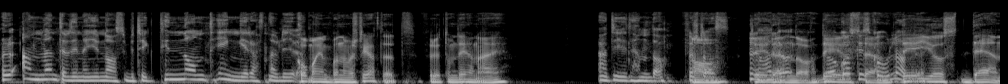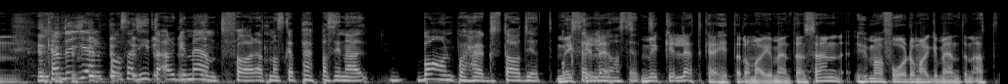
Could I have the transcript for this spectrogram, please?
har du använt av dina gymnasiebetyg till någonting i resten av livet? Komma in på universitetet? Förutom det, nej. Ja, det är ju den då, förstås. Ja, det är Ja, den då. Det är just den. skolan Det är just den. Kan du hjälpa oss att hitta argument för att man ska peppa sina barn på högstadiet och sen Mycket lätt, gymnasiet? mycket lätt kan jag hitta de argumenten. Sen hur man får de argumenten att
